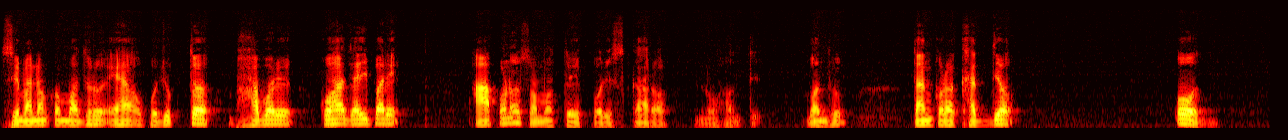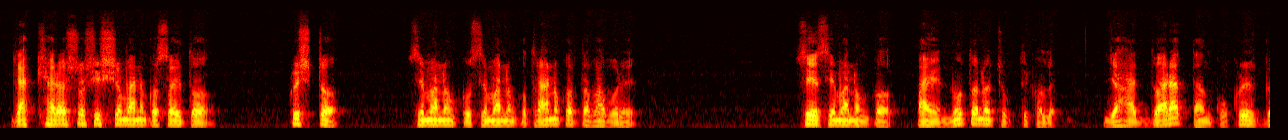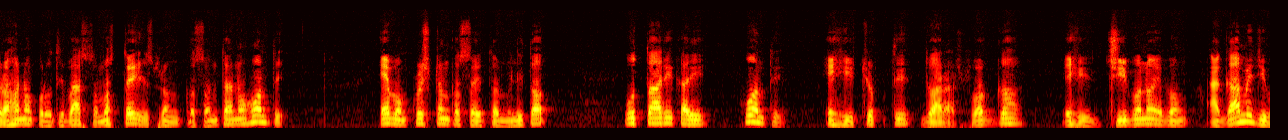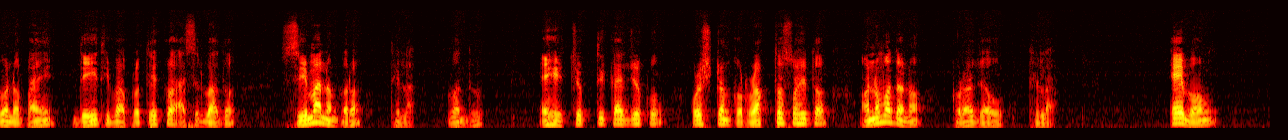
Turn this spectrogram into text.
ସେମାନଙ୍କ ମଧ୍ୟରୁ ଏହା ଉପଯୁକ୍ତ ଭାବରେ କୁହାଯାଇପାରେ ଆପଣ ସମସ୍ତେ ପରିଷ୍କାର ନୁହନ୍ତି। ବନ୍ଧୁ ତାଙ୍କର ଖାଦ୍ୟ ଓ ଦ୍ରାକ୍ଷାରସ ଶିଷ୍ୟମାନଙ୍କ ସହିତ ଖ୍ରୀଷ୍ଟ ସେମାନଙ୍କୁ ସେମାନଙ୍କ ତ୍ରାଣକର୍ତ୍ତା ଭାବରେ ସେ ସେମାନଙ୍କ ପାଇଁ ନୂତନ ଚୁକ୍ତି କଲେ ଯାହାଦ୍ୱାରା ତାଙ୍କୁ ଗ୍ରହଣ କରୁଥିବା ସମସ୍ତେ ଈଶ୍ୱରଙ୍କ ସନ୍ତାନ ହୁଅନ୍ତି ଏବଂ କୃଷ୍ଣଙ୍କ ସହିତ ମିଳିତ ଉତ୍ତାରିକାରୀ ହୁଅନ୍ତି। ଏହି ଚୁକ୍ତି ଦ୍ୱାରା ସ୍ୱର୍ଗ ଏହି ଜୀବନ ଏବଂ ଆଗାମୀ ଜୀବନ ପାଇଁ ଦେଇଥିବା ପ୍ରତ୍ୟେକ ଆଶୀର୍ବାଦ ସେମାନଙ୍କର ଥିଲା। ବନ୍ଧୁ ଏହି ଚୁକ୍ତି କାର୍ଯ୍ୟକୁ କୃଷ୍ଣଙ୍କ ରକ୍ତ ସହିତ ଅନୁମୋଦନ କରାଯାଉଥିଲା ଏବଂ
